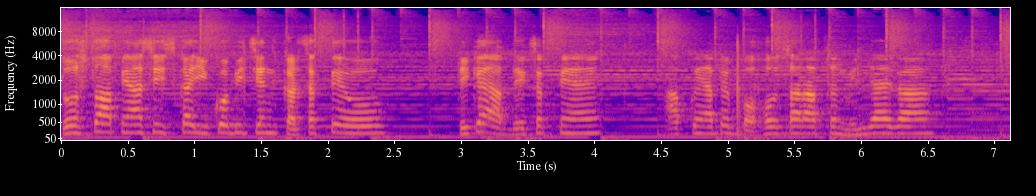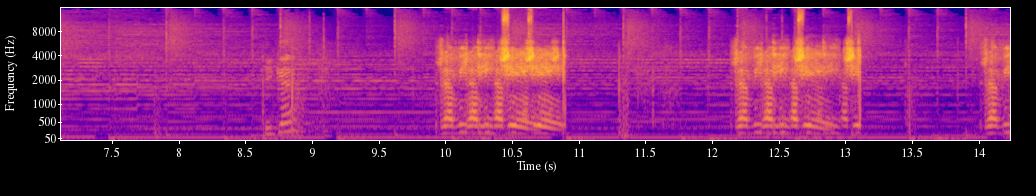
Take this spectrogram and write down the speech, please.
दोस्तों आप यहाँ से इसका इको भी चेंज कर सकते हो। ठीक है? आप देख सकते हैं। आपको यहाँ पे बहुत सारा ऑप्शन मिल जाएगा। ठीक है? रवि डीजे। रवि रवि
